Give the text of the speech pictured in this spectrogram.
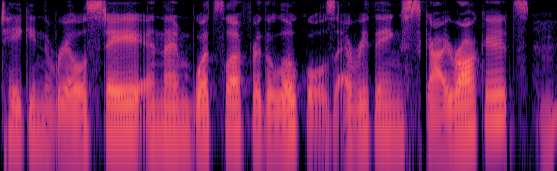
taking the real estate and then what's left for the locals everything skyrockets Mhm.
